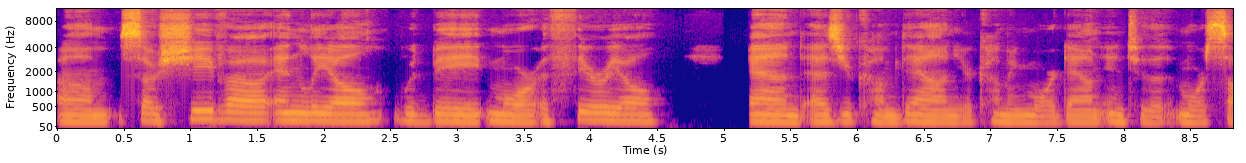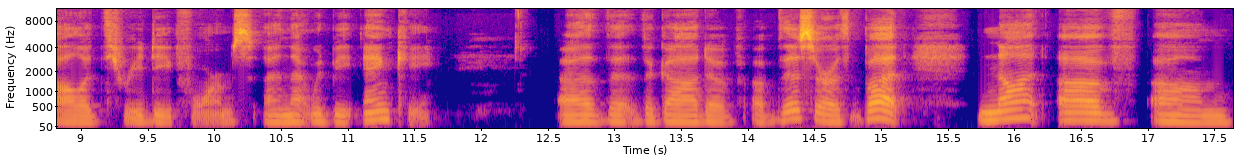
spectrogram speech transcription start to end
um, so shiva enlil would be more ethereal and as you come down you're coming more down into the more solid 3d forms and that would be enki uh, the the god of of this earth but not of um,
